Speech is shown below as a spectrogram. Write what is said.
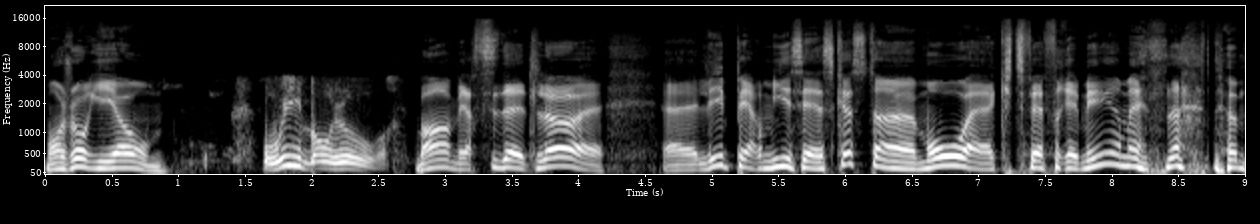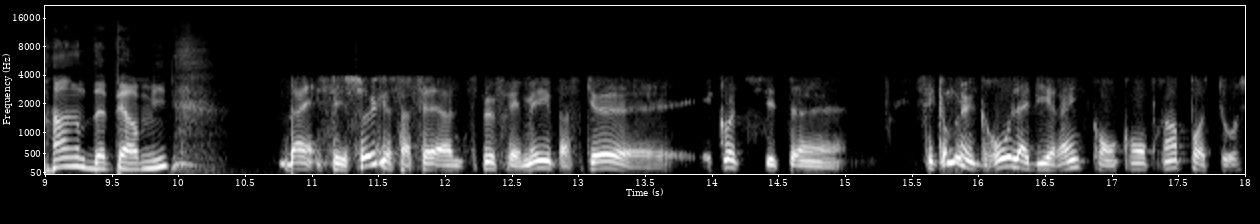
bonjour Guillaume. Oui, bonjour. Bon, merci d'être là. Euh, les permis, est-ce que c'est un mot qui te fait frémir maintenant, demande de permis? Ben, c'est sûr que ça fait un petit peu frémir parce que, écoute, c'est un, c'est comme un gros labyrinthe qu'on comprend pas tous.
